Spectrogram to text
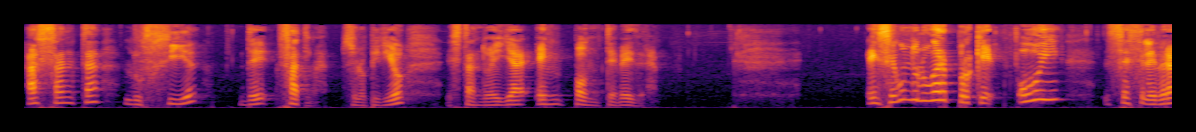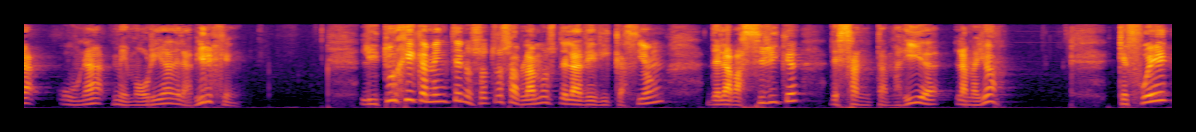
a Santa Lucía de Fátima. Se lo pidió estando ella en Pontevedra. En segundo lugar, porque hoy se celebra una memoria de la Virgen. Litúrgicamente nosotros hablamos de la dedicación de la Basílica de Santa María la Mayor, que fue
